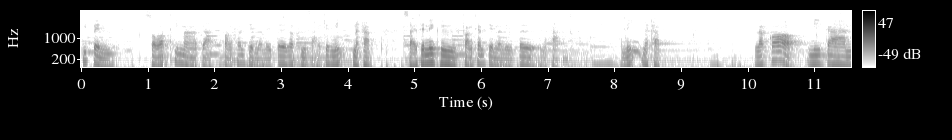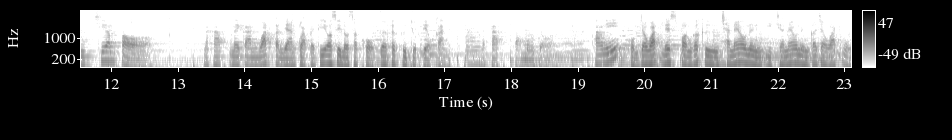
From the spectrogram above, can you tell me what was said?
ที่เป็นซอสที่มาจากฟังก์ชันเจนเนอเรเตอร์ก็คือสายเส้นนี้นะครับ สายเส้นนี้คือฟังก์ชันเจเนเรเตอร์นะครับ อันนี้นะครับ แล้วก็มีการเชื่อมต่อนะครับในการวัดสัญญาณกลับไปที่ออสซิโลสโคปด้วยก็คือจุดเดียวกันนะครับตามวงจร คราวนี้ผมจะวัด response ก็คือ channel หนึ่งอีก channel หนึ่งก็จะวัดวง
